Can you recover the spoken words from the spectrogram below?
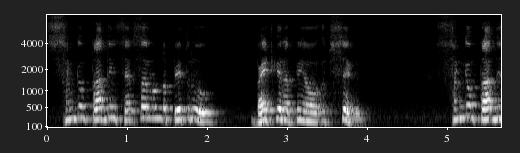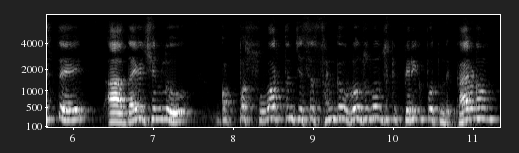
సంఘం ప్రార్థించి శరసాలు ఉన్న పేతురు బయటికి రప్పి వచ్చేసాడు. సంఘం ప్రార్థిస్తే ఆ దైవజనులు గొప్ప సువార్థం చేసే సంఘం రోజు రోజుకి పెరిగిపోతుంది. కారణం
